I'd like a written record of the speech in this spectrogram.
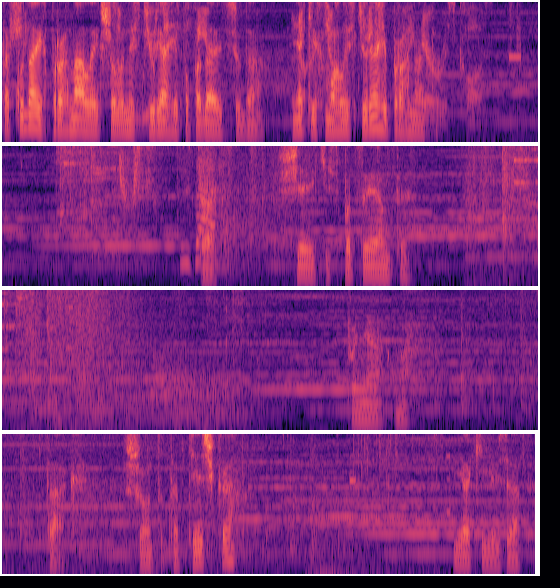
Та куди їх прогнали, якщо вони з тюряги попадають сюди? Як їх могли з тюряги прогнати? Так. Ще якісь пацієнти. Понятно. Так. Що тут аптечка? Як її взяти?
